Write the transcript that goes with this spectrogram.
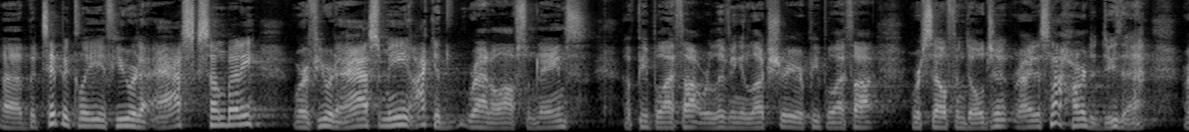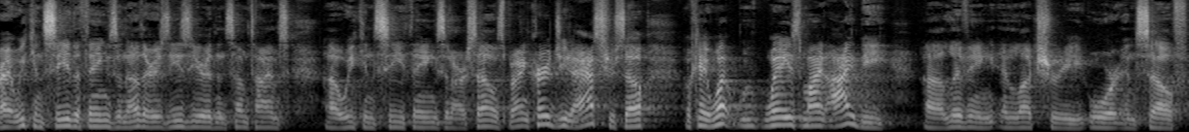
Uh, but typically, if you were to ask somebody, or if you were to ask me, I could rattle off some names of people I thought were living in luxury or people I thought were self indulgent, right? It's not hard to do that, right? We can see the things in others easier than sometimes uh, we can see things in ourselves. But I encourage you to ask yourself, okay, what ways might I be uh, living in luxury or in self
